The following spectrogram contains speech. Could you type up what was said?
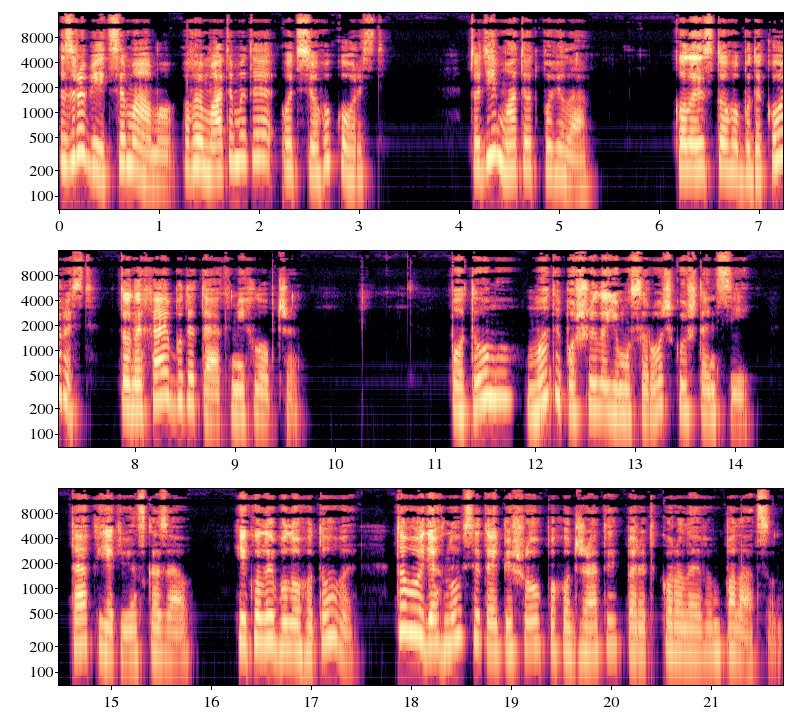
Зробіть це, мамо, ви матимете від цього користь. Тоді мати відповіла Коли з того буде користь, то нехай буде так, мій хлопче. Потому мати пошила йому сорочку і штанці, так, як він сказав, і коли було готове, то одягнувся та й пішов походжати перед королевим палацом.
